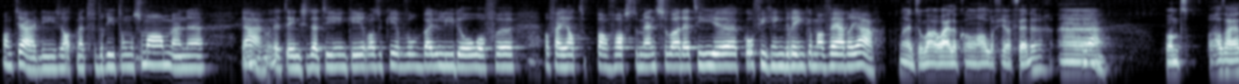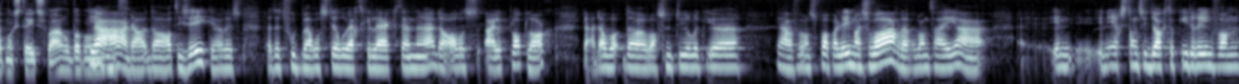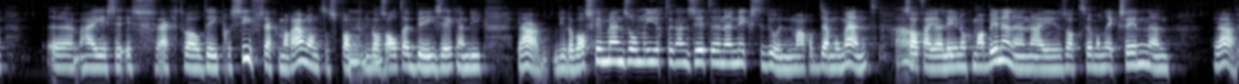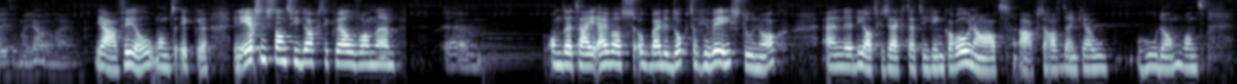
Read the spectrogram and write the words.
Want ja, die zat met verdriet onder zijn mam. En uh, ja, mm -hmm. het enige dat hij een keer was een keer bijvoorbeeld bij de Lidl. Of, uh, of hij had een paar vaste mensen waar dat hij uh, koffie ging drinken. Maar verder ja. Nee, toen waren we eigenlijk al een half jaar verder. ja. Want had hij het nog steeds zwaar op dat moment? Ja, dat, dat had hij zeker. Dus dat het voetballen stil werd gelegd en dat alles eigenlijk plat lag ja, dat, dat was natuurlijk uh, ja, voor ons papa alleen maar zwaarder. Want hij, ja, in, in eerste instantie dacht ook iedereen van... Uh, hij is, is echt wel depressief, zeg maar. Hè? Want ons pap mm -hmm. die mhm. was altijd bezig en die, ja, die, er was geen mens om hier te gaan zitten en niks te doen. Maar op dat moment ah. zat hij alleen nog maar binnen en hij zat helemaal niks in. En, ja. Wat deed het met jou dan eigenlijk? Ja, veel. Want ik, uh, in eerste instantie dacht ik wel van... Uh, omdat hij, hij was ook bij de dokter geweest toen nog. En uh, die had gezegd dat hij geen corona had. Achteraf denk je, ja, hoe, hoe dan? Want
